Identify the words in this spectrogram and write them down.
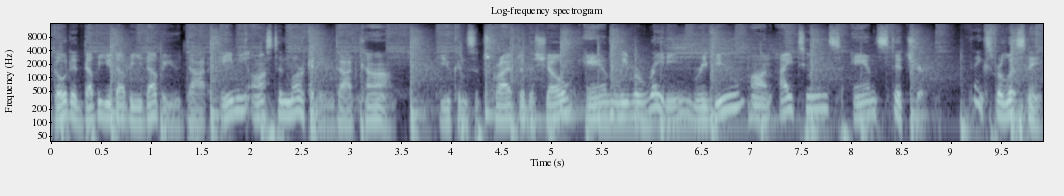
go to www.amyaustinmarketing.com. You can subscribe to the show and leave a rating review on iTunes and Stitcher. Thanks for listening.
